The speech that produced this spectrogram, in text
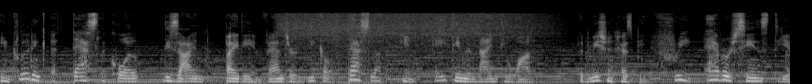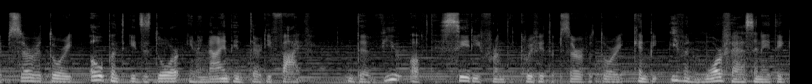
including a Tesla coil designed by the inventor Nikola Tesla in 1891. Admission has been free ever since the observatory opened its door in 1935. The view of the city from the Griffith Observatory can be even more fascinating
